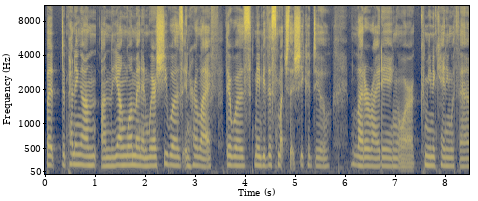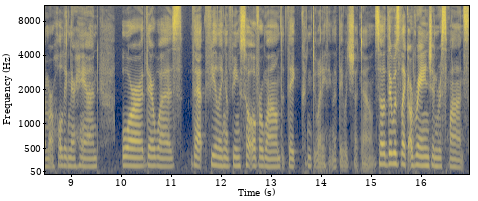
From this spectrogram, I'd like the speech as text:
but depending on, on the young woman and where she was in her life, there was maybe this much that she could do letter writing or communicating with them or holding their hand, or there was that feeling of being so overwhelmed that they couldn't do anything, that they would shut down. So there was like a range in response.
